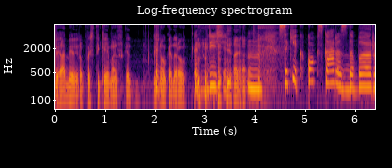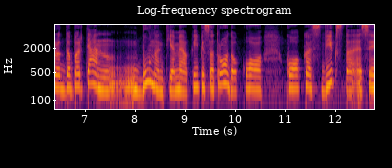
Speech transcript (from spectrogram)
Be abejo, yra pasitikėjimas, kad žinau, ką darau. Kad grįši. ja, ja. Mm. Sakyk, koks karas dabar, dabar ten, būnant jame, kaip jis atrodo, ko, ko kas vyksta, esi,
